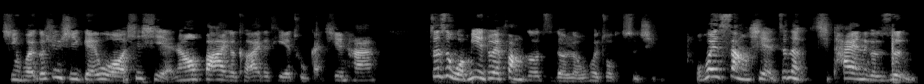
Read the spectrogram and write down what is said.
请回个讯息给我，谢谢。然后发一个可爱的贴图，感谢他。这是我面对放鸽子的人我会做的事情。我会上线，真的开那个 Zoom，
